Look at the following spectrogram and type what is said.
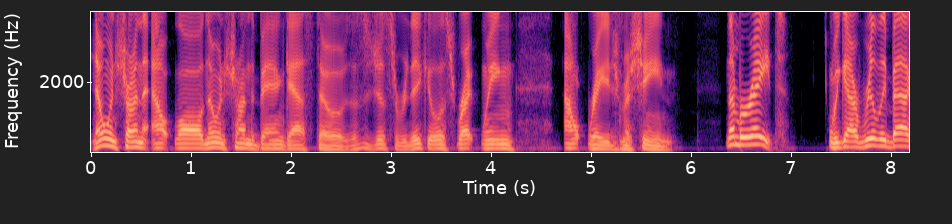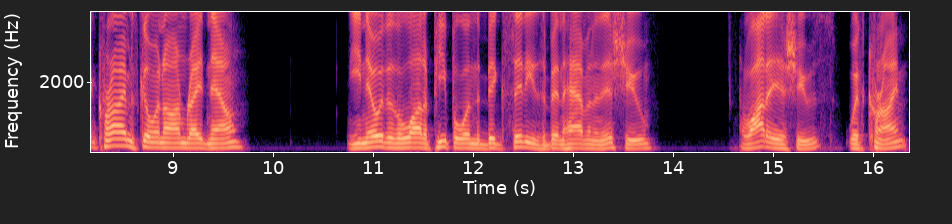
no one's trying to outlaw, no one's trying to ban gas stoves. This is just a ridiculous right-wing outrage machine. Number eight, we got really bad crimes going on right now. You know that a lot of people in the big cities have been having an issue, a lot of issues with crime.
